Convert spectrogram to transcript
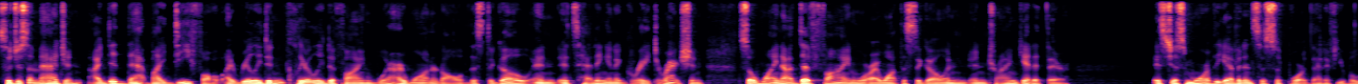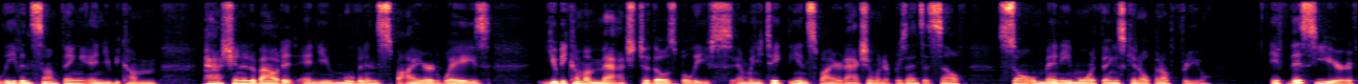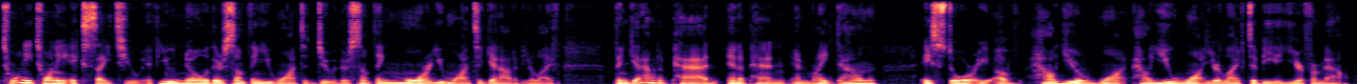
So just imagine, I did that by default. I really didn't clearly define where I wanted all of this to go, and it's heading in a great direction. So why not define where I want this to go and, and try and get it there? It's just more of the evidence to support that if you believe in something and you become passionate about it and you move in inspired ways, you become a match to those beliefs. And when you take the inspired action when it presents itself, so many more things can open up for you if this year, if 2020 excites you, if you know there's something you want to do, there's something more you want to get out of your life, then get out a pad and a pen and write down a story of how you want how you want your life to be a year from now.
